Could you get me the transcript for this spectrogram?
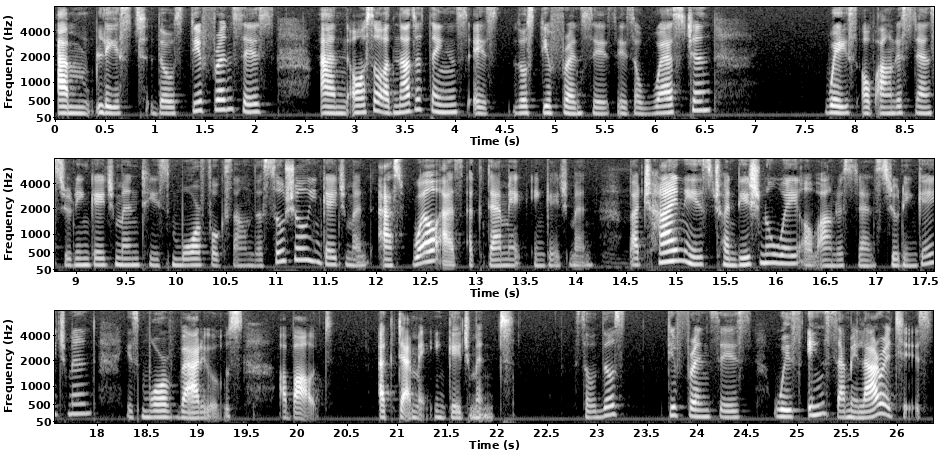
Um, list those differences and also another thing is those differences is a Western ways of understand student engagement is more focused on the social engagement as well as academic engagement. Mm. But Chinese traditional way of understand student engagement is more values about academic engagement. So those differences within similarities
